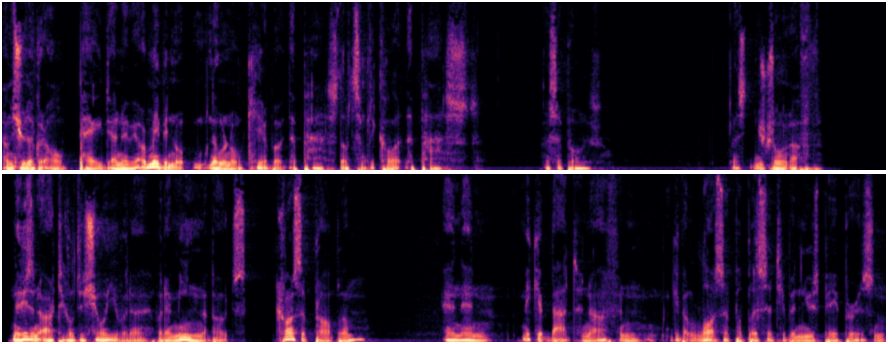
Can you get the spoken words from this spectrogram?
I'm sure they've got it all pegged anyway, or maybe no, no one will care about the past. They'll simply call it the past, I suppose. That's neutral enough. Now here's an article to show you what I, what I mean about cross a problem and then make it bad enough and give it lots of publicity with newspapers and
